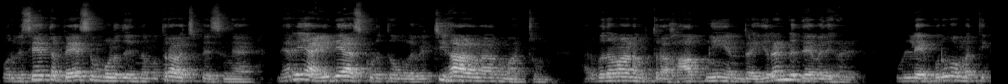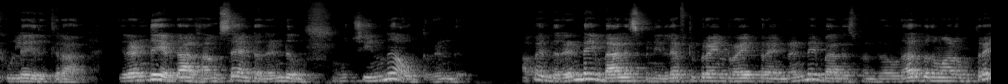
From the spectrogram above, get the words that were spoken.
ஒரு விஷயத்தை பேசும் பொழுது இந்த முத்திரா வச்சு பேசுங்க. நிறைய ஐடியாஸ் கொடுத்து உங்களை வெற்றிகாலனாக மாற்றும். அற்புதமான முத்திரா ஹாக்னி என்ற இரண்டு தேவதைகள் உள்ளே புருவ மத்திக்கு உள்ளே இருக்கிறார். இரண்டு என்றால் ஹம்ச என்ற ரெண்டு மூச்சு அவுட் ரெண்டு. அப்போ இந்த ரெண்டையும் பேலன்ஸ் பண்ணி லெஃப்ட் பிரைன் ரைட் பிரைன் ரெண்டையும் பேலன்ஸ் பண்ணுற ஒரு அற்புதமான முத்திரை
